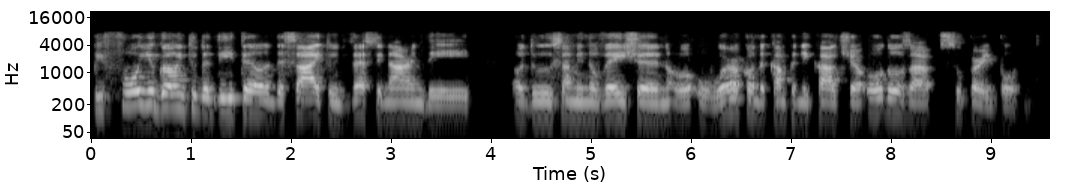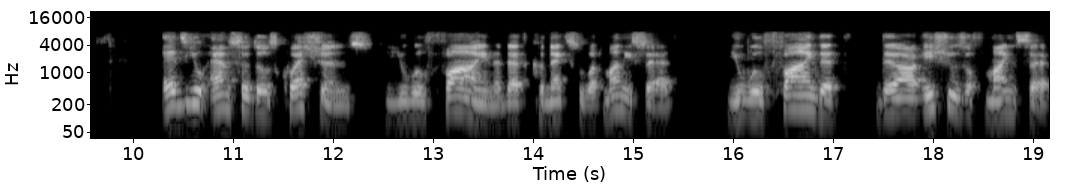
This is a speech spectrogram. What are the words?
Before you go into the detail and decide to invest in R&D or do some innovation or, or work on the company culture, all those are super important. As you answer those questions, you will find, and that connects to what Mani said, you will find that there are issues of mindset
